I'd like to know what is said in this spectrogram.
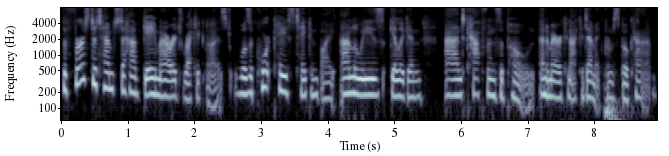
the first attempt to have gay marriage recognised was a court case taken by Anne Louise Gilligan and Catherine Zappone, an American academic from Spokane.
